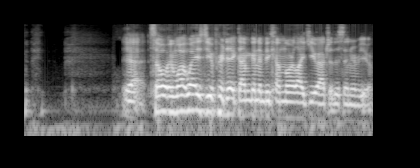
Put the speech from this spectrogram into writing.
yeah. So, in what ways do you predict I'm going to become more like you after this interview?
